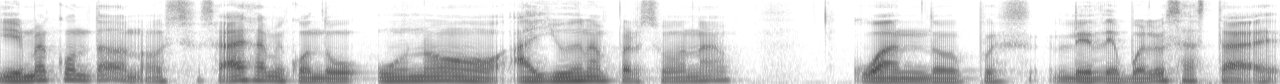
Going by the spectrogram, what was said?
Y él me ha contado, ¿no? ¿Sabes, a mí cuando uno ayuda a una persona, cuando pues le devuelves hasta, eh,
